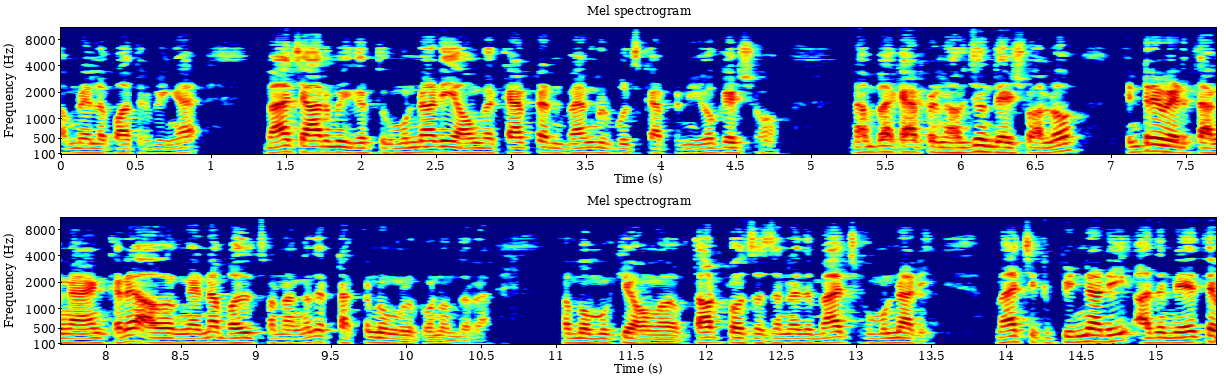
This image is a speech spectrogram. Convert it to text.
தமிழில் பார்த்துருப்பீங்க. மேட்ச் ஆரம்பிக்கிறதுக்கு முன்னாடி அவங்க கேப்டன் பெங்களூர் புல்ஸ் கேப்டன் யோகேஷும் நம்ம கேப்டன் அர்ஜுன் தேஷ்வாலும் இன்டர்வியூ எடுத்தாங்க ஆங்கர் அவங்க என்ன பதில் சொன்னாங்க டக்குன்னு உங்களுக்கு கொண்டு வந்துடுறேன். ரொம்ப முக்கியம். அவங்க தாட் ப்ராசஸ் என்னது மேட்ச்சுக்கு முன்னாடி. மேட்ச்சுக்கு பின்னாடி அது நேற்றே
